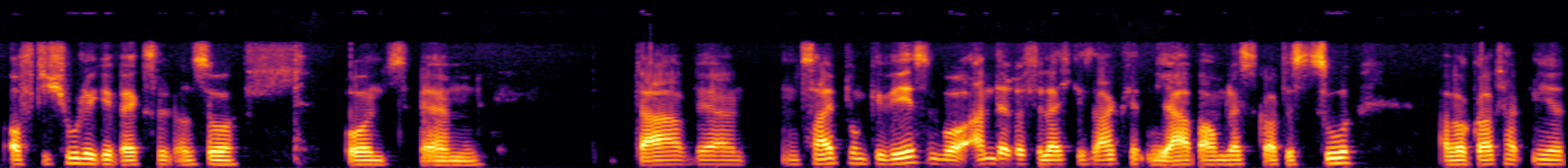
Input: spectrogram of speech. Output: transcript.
oft die Schule gewechselt und so. Und ähm, da wäre ein Zeitpunkt gewesen, wo andere vielleicht gesagt hätten, ja, warum lässt Gott es zu? Aber Gott hat mir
